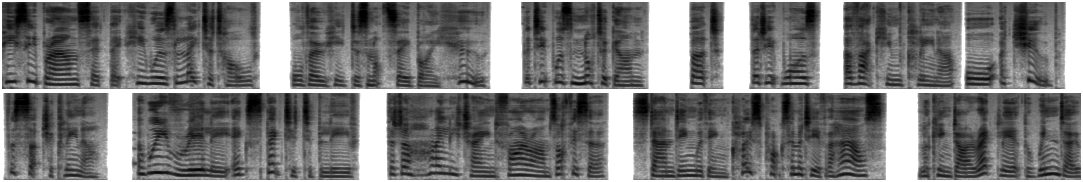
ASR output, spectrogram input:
PC Brown said that he was later told, although he does not say by who, that it was not a gun, but that it was a vacuum cleaner or a tube for such a cleaner. Are we really expected to believe that a highly trained firearms officer, standing within close proximity of the house, looking directly at the window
